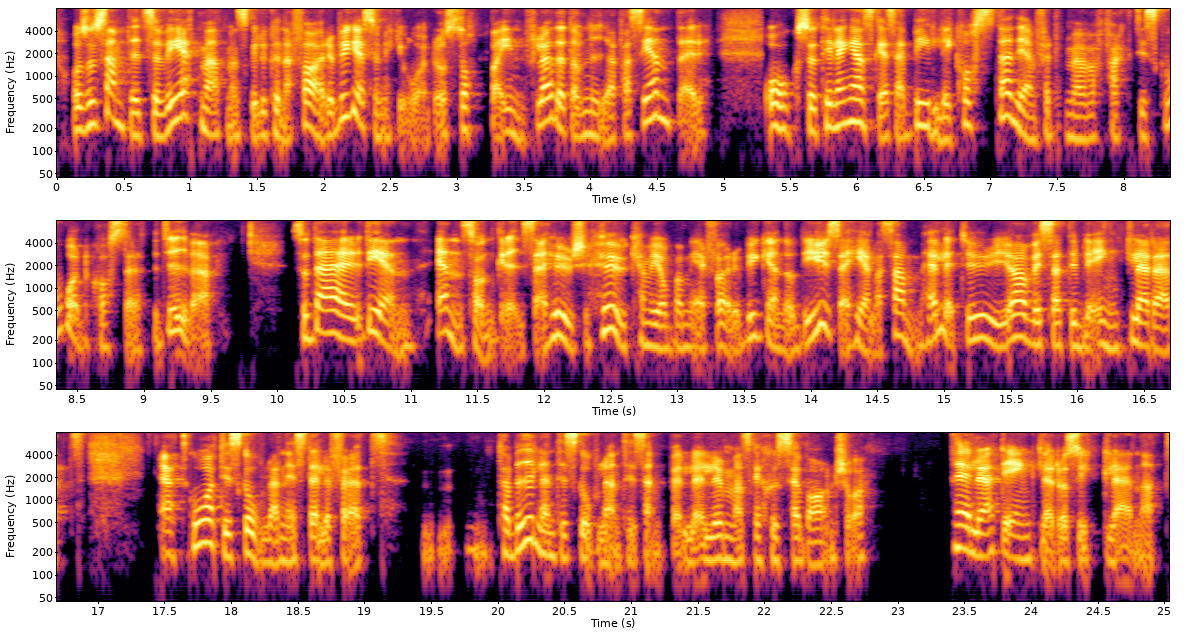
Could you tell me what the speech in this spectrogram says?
Och så samtidigt så vet man att man skulle kunna förebygga så mycket vård och stoppa inflödet av nya patienter. Och också till en ganska så billig kostnad jämfört med vad faktisk vård kostar att bedriva. Så där, det är en, en sån grej. Så här, hur, hur kan vi jobba mer förebyggande? Och det är ju så här, hela samhället. Hur gör vi så att det blir enklare att, att gå till skolan istället för att ta bilen till skolan till exempel, eller man ska skjutsa barn så. Eller att det är enklare att cykla än att,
